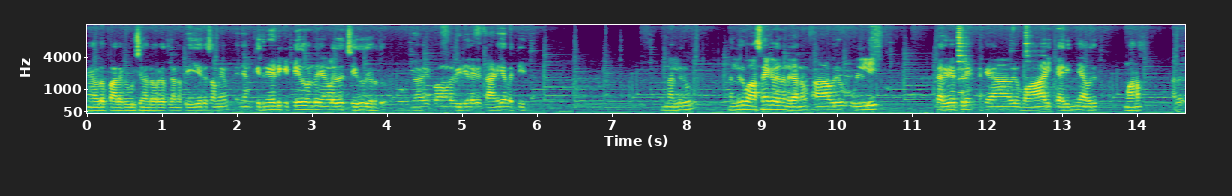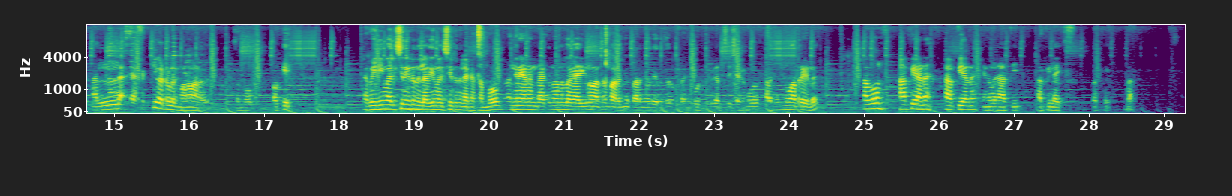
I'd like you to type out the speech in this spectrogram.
ഞങ്ങൾ പാലൊക്കെ കുടിച്ച് നല്ല ഉറക്കത്തിലാണ് അപ്പോൾ ഈ ഒരു സമയം ഞങ്ങൾക്ക് ഇതിനു വേണ്ടി കിട്ടിയത് കൊണ്ട് ഞങ്ങളിത് ചെയ്തു തീർത്തു. ഇപ്പോൾ നമ്മുടെ വീഡിയോയിലേക്ക് കാണിക്കാൻ പറ്റിയില്ല. നല്ലൊരു നല്ലൊരു വാസനയൊക്കെ വരുന്നുണ്ട്. കാരണം ആ ഒരു ഉള്ളി കറിവേപ്പില ഒക്കെ ആ ഒരു വാടി കരിഞ്ഞ ആ ഒരു മണം അത് നല്ല എഫക്റ്റീവ് ആയിട്ടുള്ള ഒരു മണമാണത് സംഭവം. ഓക്കെ അപ്പോൾ ഇനി വലിച്ചു നീട്ടുന്നില്ല അധികം വലിച്ചു നീട്ടുന്നില്ല. സംഭവം അങ്ങനെയാണ് ഉണ്ടാക്കുന്നത് എന്നുള്ള കാര്യങ്ങൾ മാത്രം പറഞ്ഞു പറഞ്ഞു തീർത്ത്. പരിപൂർത്തി കുറച്ച് ചേട്ടൻ പറഞ്ഞെന്ന് മാത്രമേ ഉള്ളൂ. അപ്പം ഹാപ്പിയാണ് ഹാപ്പിയാണ് ഞങ്ങൾ happy happy life okay bye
